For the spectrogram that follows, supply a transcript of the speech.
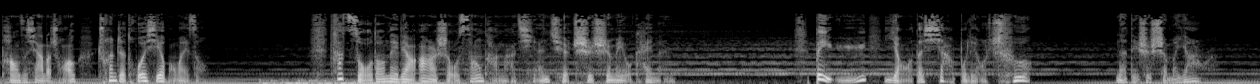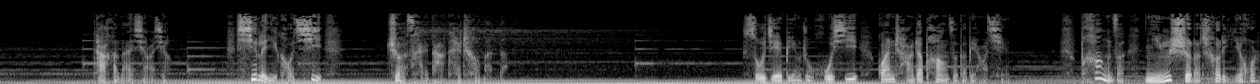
胖子下了床，穿着拖鞋往外走。他走到那辆二手桑塔纳前，却迟迟没有开门。被鱼咬的下不了车，那得是什么样啊？他很难想象，吸了一口气，这才打开车门的。苏杰屏住呼吸，观察着胖子的表情。胖子凝视了车里一会儿，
